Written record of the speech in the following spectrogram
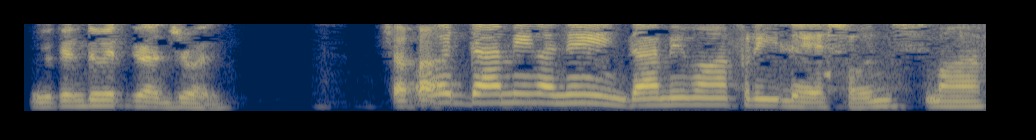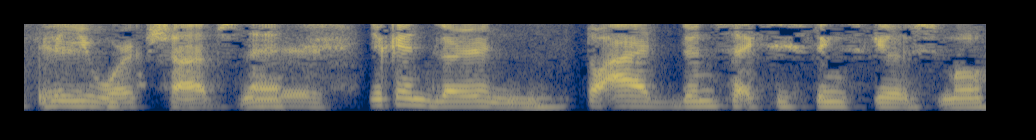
You can do it gradual. Oo, Tsaka, daming ano yun, daming mga free lessons, mga free Yes. workshops na you can learn to add dun sa existing skills mo.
